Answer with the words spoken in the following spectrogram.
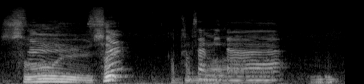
술술 감사합니다. Thank you.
